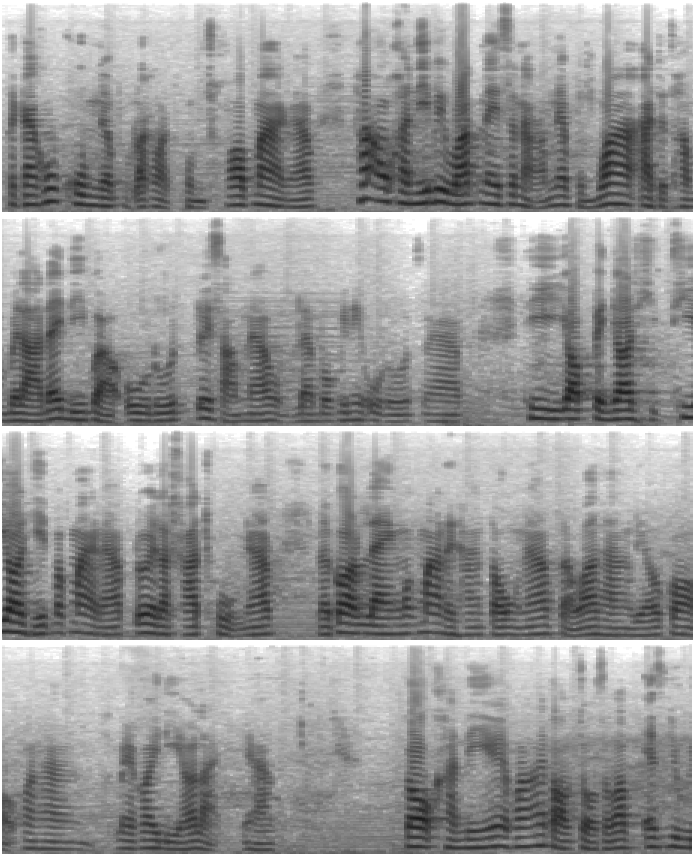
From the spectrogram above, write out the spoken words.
แต่การควบคุมเนี่ยผมหลักๆผมชอบมากนะครับ ถ้าเอาคันนี้ไปวัดในสนามเนี่ยผมว่าอาจจะทำเวลาได้ดีกว่าอูรุสด้วยซ้ำนะครับผม Lamborghini Urus นะครับที่ยอดเป็นยอดฮิตที่ยอดฮิตมากๆนะครับ ด้วยราคาถูกนะครับ แล้วก็แรงมากๆในทางตรงนะครับ แต่ว่าทางเลี้ยวก็ค่อนข้างไม่ค่อยดีเท่าไหร่นะครับก็คันนี้ค่อนข้างตอบโจทย์สำหรับ SUV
